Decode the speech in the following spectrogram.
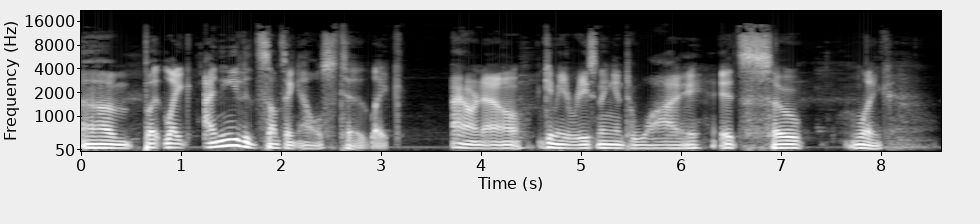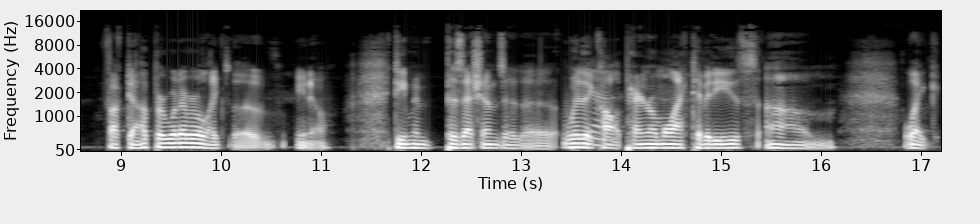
Um, but like I needed something else to like I don't know, give me a reasoning into why it's so like fucked up or whatever, like the you know demon possessions or the what do they Yeah. call it, paranormal activities. Um, like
